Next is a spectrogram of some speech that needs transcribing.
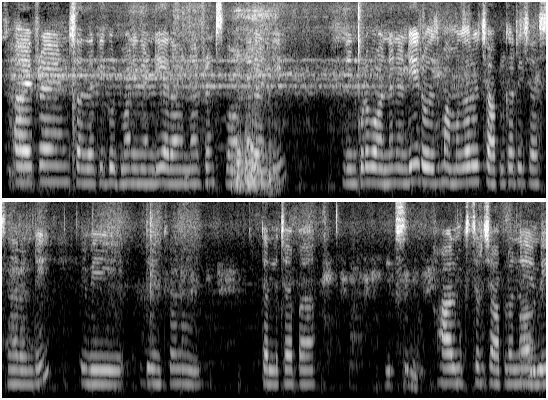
హాయ్ ఫ్రెండ్స్ అందరికీ గుడ్ మార్నింగ్ అండి. ఎలా ఉన్నారు ఫ్రెండ్స్? బాగున్నారా అండి నేను కూడా బాగున్నానండి. ఈరోజు మా అమ్మగారు చేపల కర్రీ చేస్తున్నారండి. ఇవి దీంట్లోనూ తెల్ల చేప ఆల్ మిక్స్డ్ చేపలు ఉన్నాయండి.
